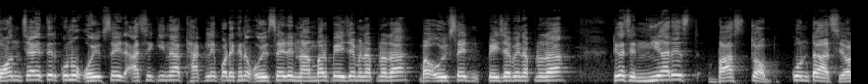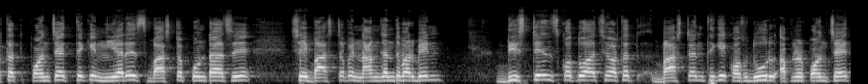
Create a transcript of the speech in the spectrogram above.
পঞ্চায়েতের কোনো ওয়েবসাইট আছে কি না থাকলে পরে এখানে ওয়েবসাইটের নাম্বার পেয়ে যাবেন আপনারা বা ওয়েবসাইট পেয়ে যাবেন আপনারা। ঠিক আছে? নিয়ারেস্ট বাস স্টপ কোনটা আছে? অর্থাৎ পঞ্চায়েত থেকে নিয়ারেস্ট বাস স্টপ কোনটা আছে? সেই বাস স্টপের নাম জানতে পারবেন। ডিস্টেন্স কত আছে? অর্থাৎ বাস স্ট্যান্ড থেকে কত দূর আপনার পঞ্চায়েত?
